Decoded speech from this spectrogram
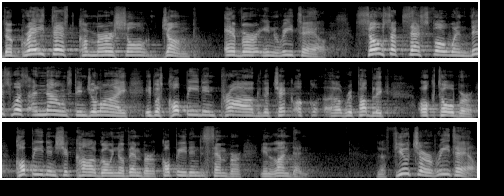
The greatest commercial jump ever in retail. So successful when this was announced in July, it was copied in Prague, the Czech uh, Republic, October, copied in Chicago in November, copied in December in London. The future of retail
